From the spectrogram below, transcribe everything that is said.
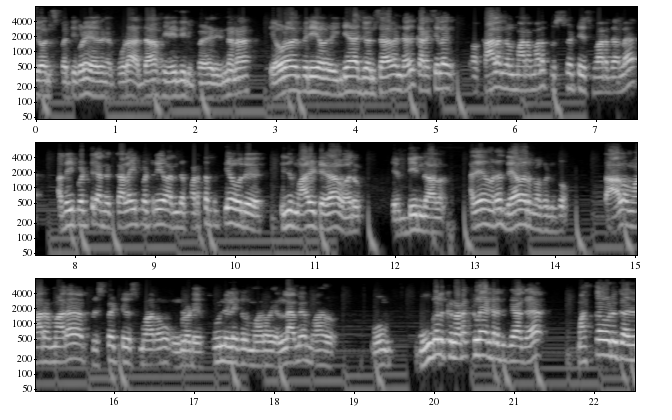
ஜோன்ஸ் பற்றி கூட எழுதின கூட அதான் எழுதியிருப்பேன். என்னன்னா எவ்வளோ பெரிய இந்தியாரா ஜோன்ஸாக இருந்தாலும் கடைசியில் காலங்கள் மாற மாற பெர்ஸ்பெக்டிவ்ஸ் மாறதால அதை பற்றி அந்த கலை பற்றிய அந்த படத்தை பற்றிய ஒரு இது மாறிட்டே தான் வரும். எப்படி இருந்தாலும். அதே மாதிரி தேவர் மகனுக்கும். காலம் மாற மாற பெர்ஸ்பெக்டிவ்ஸ் மாறும். உங்களுடைய சூழ்நிலைகள் மாறும். எல்லாமே மாறும். உங்களுக்கு நடக்கலன்றதுக்காக மற்றவனுக்கு அது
